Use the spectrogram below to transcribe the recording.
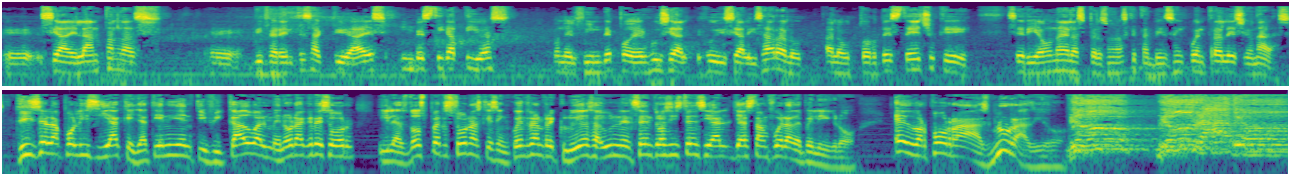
Eh, se adelantan las diferentes actividades investigativas con el fin de poder judicial, judicializar al, al autor de este hecho que sería una de las personas que también se encuentra lesionadas. Dice la policía que ya tiene identificado al menor agresor y las dos personas que se encuentran recluidas aún en el centro asistencial ya están fuera de peligro. Edward Porras, Blue Radio. Blue, Blue Radio.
